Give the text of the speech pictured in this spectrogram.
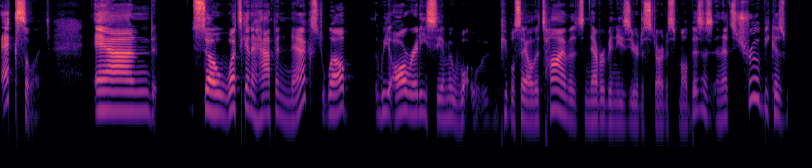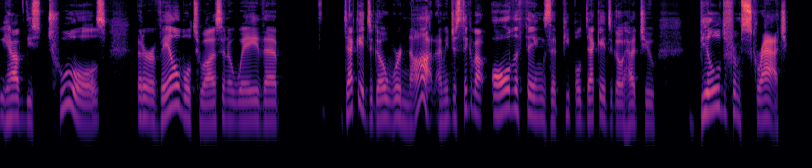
excellent. And so, what's going to happen next? Well, we already see i mean what, people say all the time it's never been easier to start a small business and that's true because we have these tools that are available to us in a way that decades ago were not i mean just think about all the things that people decades ago had to build from scratch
